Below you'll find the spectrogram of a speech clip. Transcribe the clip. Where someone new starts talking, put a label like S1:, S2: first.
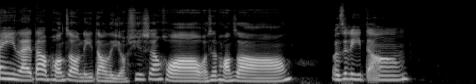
S1: 欢迎来到彭总李董的有序生活，我是彭总，
S2: 我是李董。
